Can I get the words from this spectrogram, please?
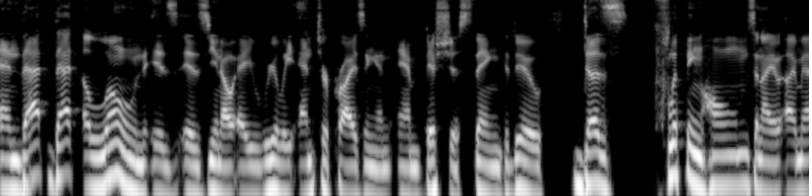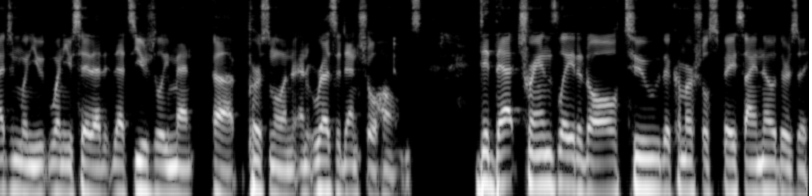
And that that alone is is you know a really enterprising and ambitious thing to do. Does flipping homes, and I, I, imagine when you when you say that, that's usually meant uh, personal and, and, residential homes. Did that translate at all to the commercial space? I know there's a,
